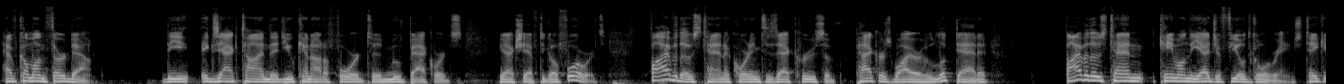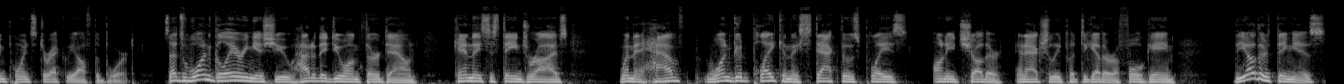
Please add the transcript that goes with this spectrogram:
have come on third down, the exact time that you cannot afford to move backwards. You actually have to go forwards. Five of those 10, according to Zach Kruse of Packers Wire, who looked at it, five of those 10 came on the edge of field goal range, taking points directly off the board. So that's one glaring issue. How do they do on third down? Can they sustain drives? When they have one good play, can they stack those plays on each other and actually put together a full game? The other thing is,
